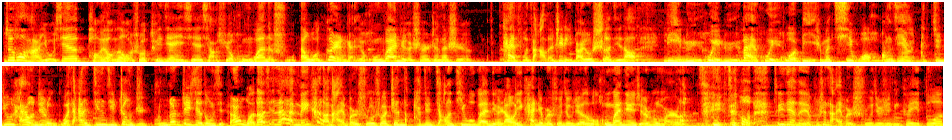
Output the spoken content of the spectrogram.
最后哈，有些朋友问我说推荐一些想学宏观的书，但我个人感觉宏观这个事儿真的是。太复杂了，这里边又涉及到利率、汇率、外汇、货币，什么期货、黄金，就就还有这种国家的经济、政治，整个这些东西。反正我到现在还没看到哪一本书说真的啊，就讲的醍醐灌顶，让我一看这本书就觉得我宏观经济学入门了。所以最后推荐的也不是哪一本书，就是你可以多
